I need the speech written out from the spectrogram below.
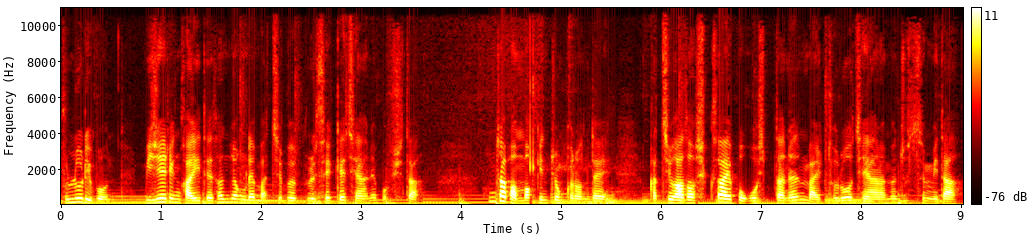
블루리본, 미쉐린 가이드에 선정된 맛집을 물색해 제안해 봅시다. 혼자 밥 먹긴 좀 그런데 같이 가서 식사해 보고 싶다는 말투로 제안하면 좋습니다.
